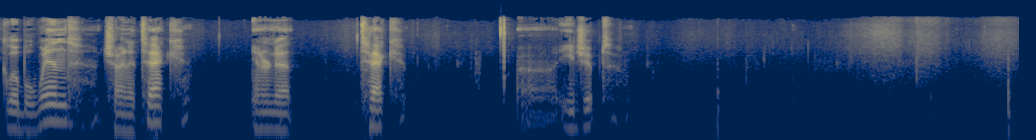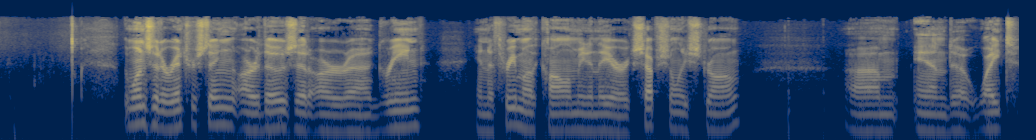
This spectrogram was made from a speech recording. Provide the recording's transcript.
Global Wind, China Tech, Internet Tech, uh, Egypt, The ones that are interesting are those that are uh, green in the three month column, meaning they are exceptionally strong, um, and uh, white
